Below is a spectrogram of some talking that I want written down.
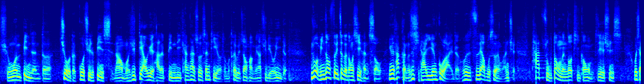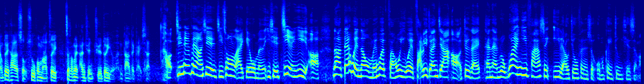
询问病人的旧的过去的病史，然后我们去调阅他的病历，看看说身体有什么特别状况，我们要去留意的。如果民众对这个东西很熟，因为他可能是其他医院过来的，或者资料不是很完全，他主动能够提供我们这些讯息，我想对他的手术或麻醉这方面的安全绝对有很大的改善。好，今天非常谢谢吉聪来给我们一些建议啊。那待会呢，我们会访问一位法律专家啊，就来谈谈，若万一发生医疗纠纷的时候，我们可以注意些什么。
